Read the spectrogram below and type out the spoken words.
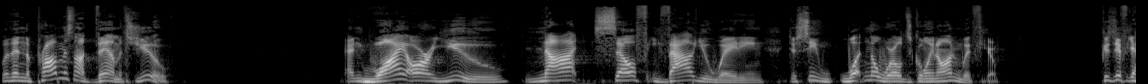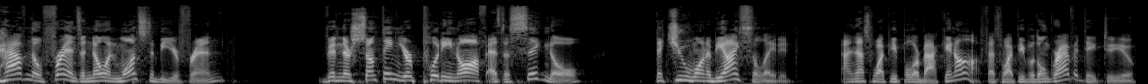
Well, then the problem is not them; it's you. And why are you not self evaluating to see what in the world's going on with you? Because if you have no friends and no one wants to be your friend, then there's something you're putting off as a signal that you want to be isolated. And that's why people are backing off. That's why people don't gravitate to you.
